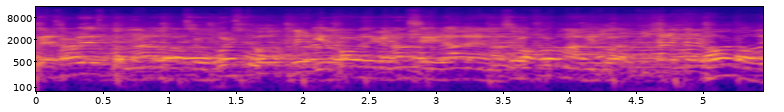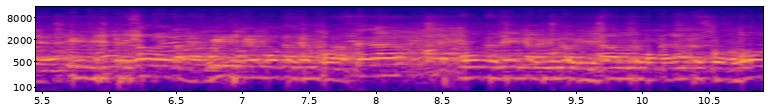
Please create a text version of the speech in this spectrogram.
3 hores tornaran al seu puesto i el poble de Canal seguirà en la seva forma habitual. No, alcalde, indispensable també. Avui tenim molta gent forastera, molta gent que ha vingut a visitar-nos, acompanyant el corredor.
